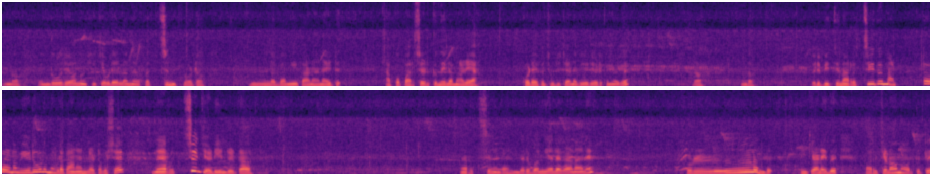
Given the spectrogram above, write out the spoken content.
കണ്ടോ? എന്തോരോ നോക്കിക്ക് ഇവിടെയെല്ലാം നിറച്ച് നിൽക്കും കേട്ടോ. നല്ല ഭംഗി കാണാനായിട്ട്. അപ്പോൾ പറിച്ചെടുക്കുന്നില്ല മഴയാ. കുടയൊക്കെ ചൂടിയിട്ടാണ് വീഡിയോ എടുക്കുന്നത്. ഇതാ ഉണ്ടോ ഒരു ഭിത്തി നിറച്ച് ഇത് നട്ടതാണ്. വീടുകളൊന്നും ഇവിടെ കാണാനില്ല കേട്ടോ. പക്ഷേ നിറച്ചും ചെടിയുണ്ട് കേട്ടോ. നിറച്ചും കണ്ടോ? എന്തൊരു ഭംഗിയല്ലേ കാണാൻ ഫുള്ളുണ്ട്. എനിക്കാണിത് പറിക്കണമെന്ന് ഓർത്തിട്ട്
